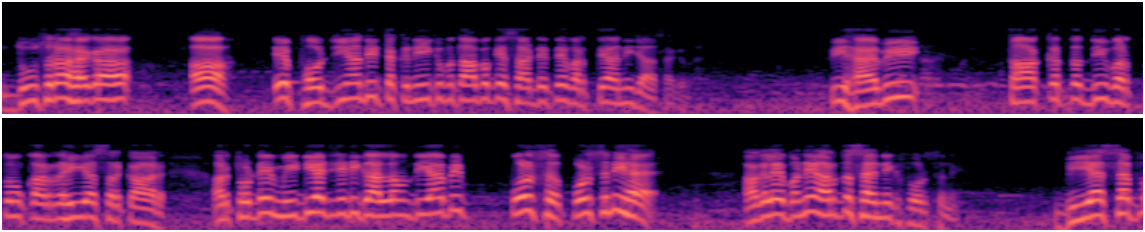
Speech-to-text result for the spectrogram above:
ਦੂਸਰਾ ਹੈਗਾ, ਆ, ਇਹ ਫੌਜੀਆਂ ਦੀ ਟੈਕਨੀਕ ਮੁਤਾਬਕ ਇਹ ਸਾਡੇ ਤੇ ਵਰਤਿਆ ਨਹੀਂ ਜਾ ਸਕਦਾ। ਵੀ ਹੈਵੀ ਤਾਕਤ ਦੀ ਵਰਤੋਂ ਕਰ ਰਹੀ ਆ ਸਰਕਾਰ। ਔਰ ਤੁਹਾਡੇ ਮੀਡੀਆ 'ਚ ਜਿਹੜੀ ਗੱਲ ਆਉਂਦੀ ਆ ਵੀ ਪੁਲਿਸ ਪੁਲਿਸ ਨਹੀਂ ਹੈ। ਅਗਲੇ ਬੰਨੇ ਅਰਧ ਸੈਨਿਕ ਫੋਰਸ ਨੇ। ਬੀਐਸਐਫ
